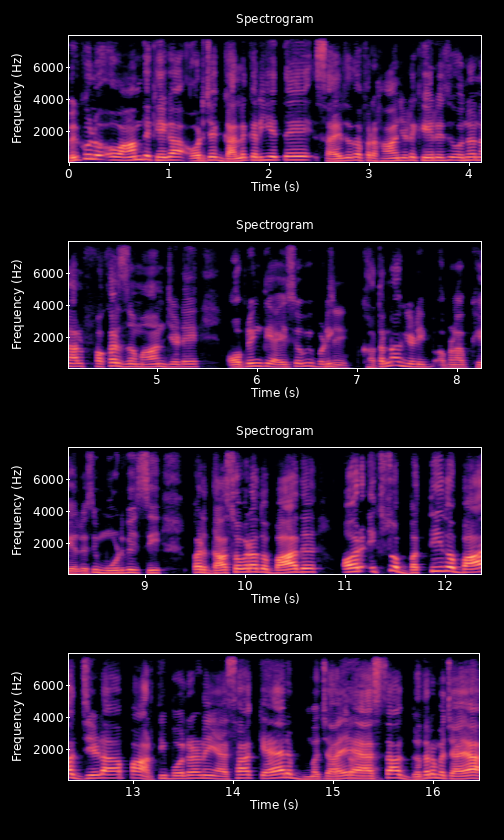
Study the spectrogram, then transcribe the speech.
ਬਿਲਕੁਲ ਉਹ ਆਮ ਦਿਖੇਗਾ ਔਰ ਜੇ ਗੱਲ ਕਰੀਏ ਤੇ ਸਾਹਿਬਜ਼ਾਦਾ ਫਰਹਾਨ ਜਿਹੜੇ ਖੇਲ ਰਹੇ ਸੀ ਉਹਨਾਂ ਨਾਲ ਫਖਰ ਜ਼ਮਾਨ ਜਿਹੜੇ ਓਪਨਿੰਗ ਤੇ ਆਏ ਸੀ ਉਹ ਵੀ ਬੜੀ। ਖਤਰਨਾਕ ਜਿਹੜੀ ਆਪਣਾ ਖੇਲ ਰਹੇ ਸੀ ਮੂਡ ਵਿੱਚ ਸੀ ਪਰ 10 ਓਵਰਾਂ ਤੋਂ ਬਾਅਦ ਔਰ 132 ਤੋਂ ਬਾਅਦ ਜਿਹੜਾ ਭਾਰਤੀ ਬੋਲਰਾਂ ਨੇ ਐਸਾ ਕਹਿਰ ਮਚਾਇਆ ਮਚਾਇਆ। ਐਸਾ ਗਦਰ ਮਚਾਇਆ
